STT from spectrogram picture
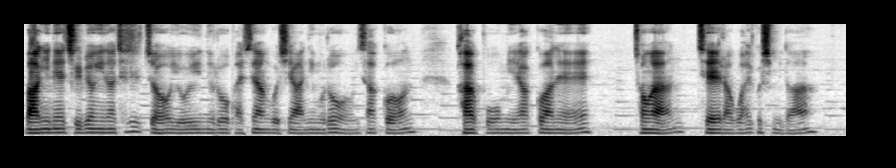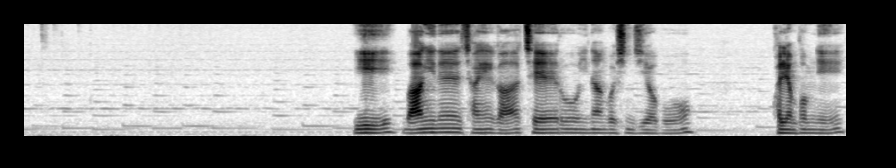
망인의 질병이나 체질적 요인으로 발생한 것이 아니므로 이 사건 각 보험예약관에 정한 재해라고 할 것입니다. 2. 망인의 장애가 재해로 인한 것인지 여부 관련 법리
